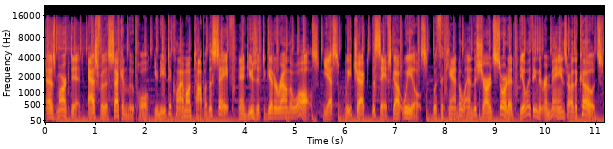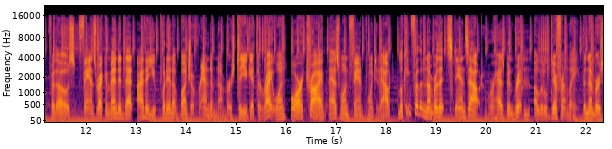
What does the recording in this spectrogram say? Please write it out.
as Mark did. As for the second loophole, you need to climb on top of the safe and use it to get around the walls. Yes, we checked, the safe's got wheels. With the candle and the shards sorted, the only thing that remains are the codes. For those, fans recommended that either you put in a bunch of random numbers till you get the right one, or try, as one fan pointed out, looking for the number that stands out or has been written a little differently. The numbers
